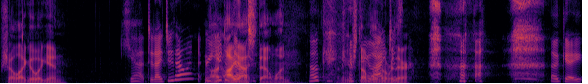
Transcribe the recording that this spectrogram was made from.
Shall I go again? yeah. Did I do that one? Or I, you did I that asked that one. Okay. I think You- you're stumbling I over just- there. Okay.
